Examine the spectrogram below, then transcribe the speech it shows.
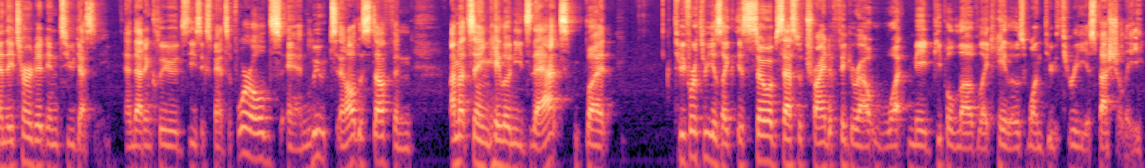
and they turned it into Destiny. And that includes these expansive worlds and loot and all this stuff. And I'm not saying Halo needs that, but 343 is like is so obsessed with trying to figure out what made people love like Halos 1 through 3 especially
